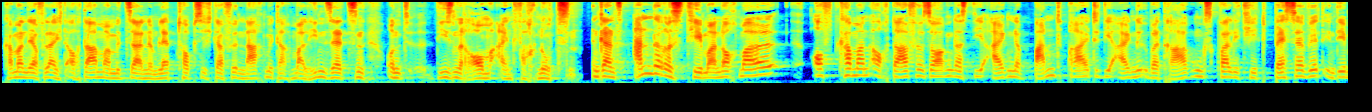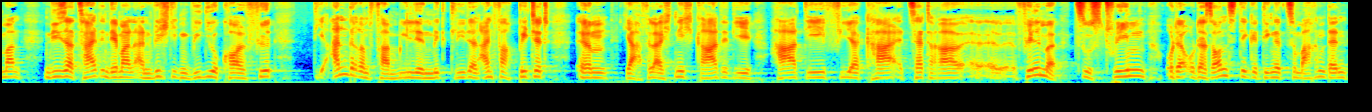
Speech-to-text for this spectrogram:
kann man ja vielleicht auch da mal mit seinem Laptop sich dafür Nachmittag mal hinsetzen und diesen Raum einfach nutzen. Ein ganz anderes Thema nochmal. Oft kann man auch dafür sorgen, dass die eigene Bandbreite, die eigene Übertragungsqualität besser wird, indem man in dieser Zeit, in der man einen wichtigen Videocall führt, die anderen Familienmitglieder einfach bittet, ähm, ja, vielleicht nicht gerade die HD, 4K etc. Äh, Filme zu streamen oder, oder sonstige Dinge zu machen, denn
